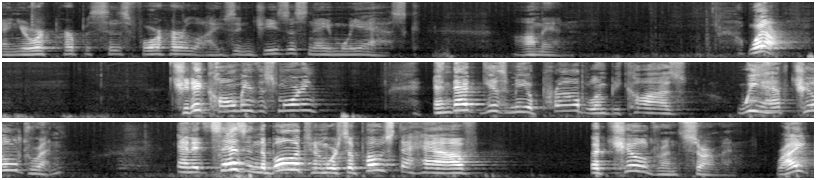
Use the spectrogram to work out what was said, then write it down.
and your purposes for her lives. In Jesus' name we ask. Amen. Well, she did call me this morning, and that gives me a problem because we have children. And it says in the bulletin we're supposed to have a children's sermon, right?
